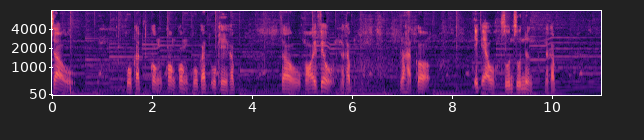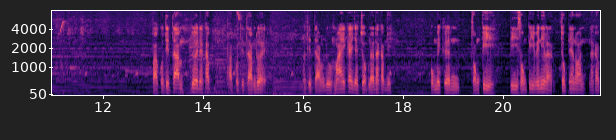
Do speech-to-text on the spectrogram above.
เจ้าโฟกัสกล้องกล้องกล้องโฟกัสโอเคครับ เจ้าหอไอเฟลนะครับ รหัสก็ XL 001 นะครับากกดติดตามด้วยนะครับฝากกดติดตามด้วยมาติดตามมาดูไม้ใกล้จะจบแล้วนะครับนี่คงไม่เกิน 2 ปี ปี 2 ปีไปนี่แหละจบแน่นอนนะครับ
